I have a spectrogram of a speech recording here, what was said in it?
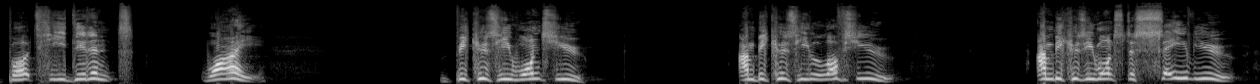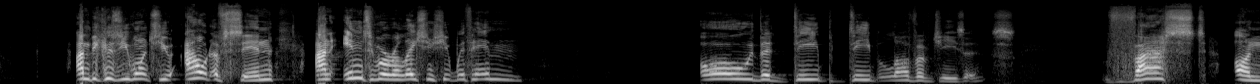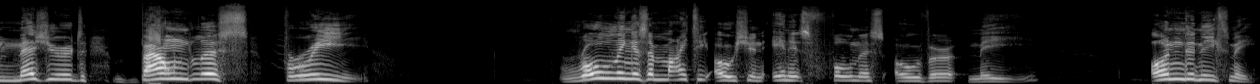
But he didn't. Why? Because he wants you. And because he loves you. And because he wants to save you. And because he wants you out of sin and into a relationship with him. Oh, the deep, deep love of Jesus. Vast, unmeasured, boundless, free rolling as a mighty ocean in its fullness over me. Underneath me,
